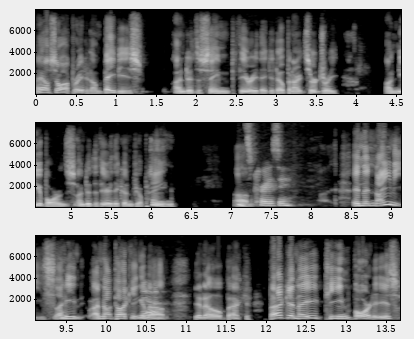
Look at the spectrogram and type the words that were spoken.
I also operated on babies under the same theory. They did open heart surgery on newborns under the theory they couldn't feel pain. Um, That's crazy. in the 90s, I mean, I'm not talking Yeah. about, you know, back back in the 1840s.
